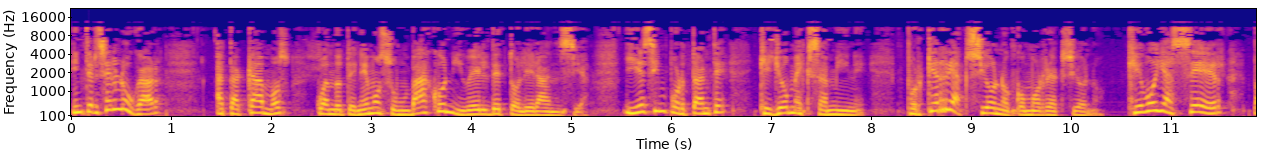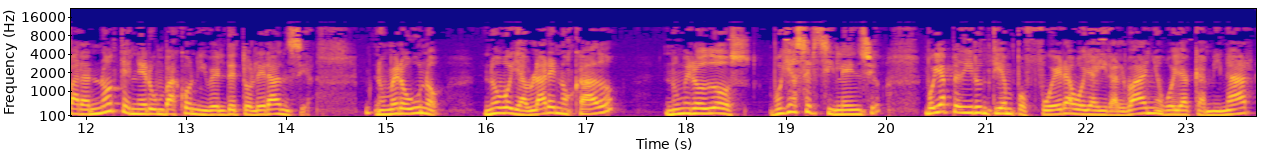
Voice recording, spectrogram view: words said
En tercer lugar, atacamos cuando tenemos un bajo nivel de tolerancia. Y es importante que yo me examine. ¿Por qué reacciono como reacciono? ¿Qué voy a hacer para no tener un bajo nivel de tolerancia? Número uno, no voy a hablar enojado. Número dos, voy a hacer silencio, voy a pedir un tiempo fuera, voy a ir al baño, voy a caminar,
